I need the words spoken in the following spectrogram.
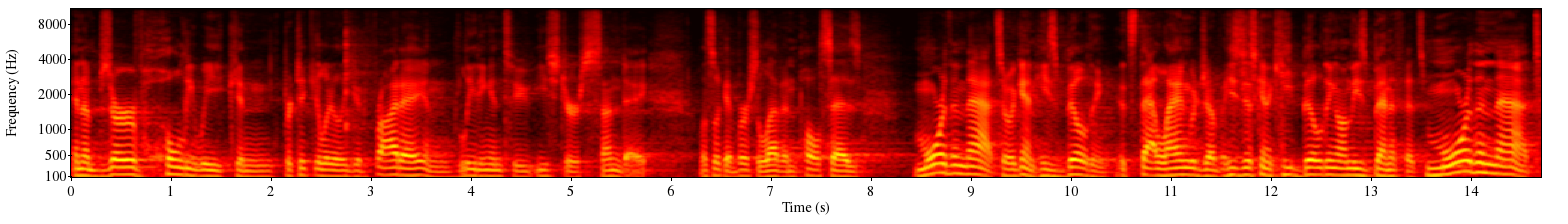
and observe Holy Week, and particularly Good Friday and leading into Easter Sunday? Let's look at verse 11. Paul says, more than that, so again, he's building. It's that language of he's just going to keep building on these benefits. More than that,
